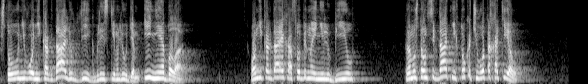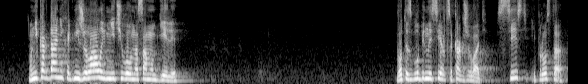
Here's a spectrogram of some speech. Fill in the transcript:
что у него никогда любви к близким людям и не было. Он никогда их особенно и не любил, потому что он всегда от них только чего-то хотел. Он никогда не, не желал им ничего на самом деле. Вот из глубины сердца как желать? Сесть и просто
